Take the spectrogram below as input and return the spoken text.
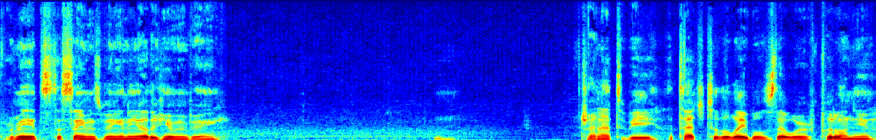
For me, it's the same as being any other human being. Try not to be attached to the labels that were put on you.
